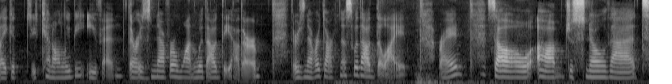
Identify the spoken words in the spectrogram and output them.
Like it, it can only be even. There is never one without the other. There's never darkness without the light, right? So um, just know that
